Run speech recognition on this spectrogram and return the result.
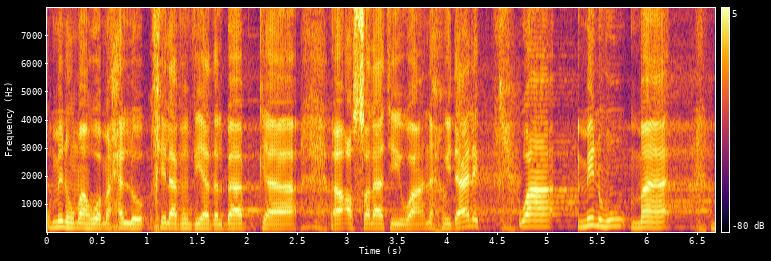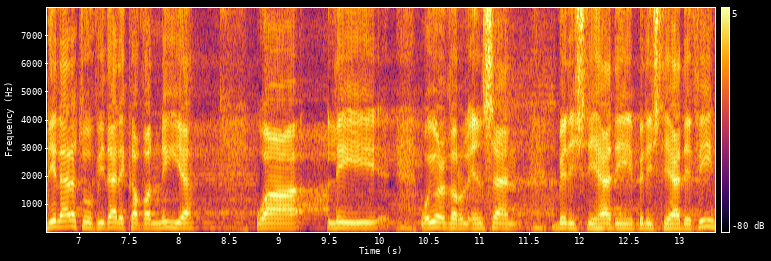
ومنه ما هو محل خلاف في هذا الباب كالصلاة ونحو ذلك. ومنه ما دلالته في ذلك ظنية ولي ويعذر الإنسان بالاجتهاد بالاجتهاد فيه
